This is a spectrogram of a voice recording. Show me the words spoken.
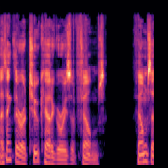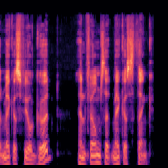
I think there are two categories of films films that make us feel good, and films that make us think.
